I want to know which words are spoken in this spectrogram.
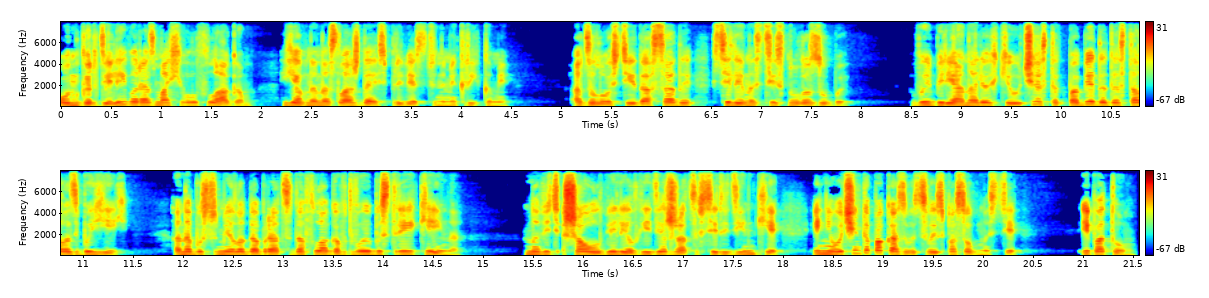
Он горделиво размахивал флагом, явно наслаждаясь приветственными криками. От злости и досады Селена стиснула зубы. Выбери она легкий участок, победа досталась бы ей. Она бы сумела добраться до флага вдвое быстрее Кейна. Но ведь Шаол велел ей держаться в серединке и не очень-то показывать свои способности. И потом,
